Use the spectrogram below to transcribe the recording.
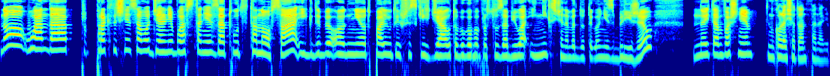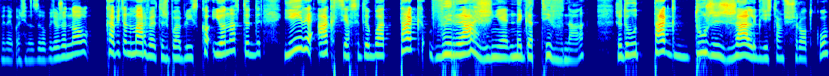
no Wanda pr- praktycznie samodzielnie była w stanie zatłuc Thanosa i gdyby on nie odpalił tych wszystkich dział, to by go po prostu zabiła i nikt się nawet do tego nie zbliżył. No i tam właśnie ten koleś od Antpena, nie pamiętam jak on się nazywa, powiedział, że no Kapitan Marvel też była blisko i ona wtedy, jej reakcja wtedy była tak wyraźnie negatywna, że to był tak duży żal gdzieś tam w środku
